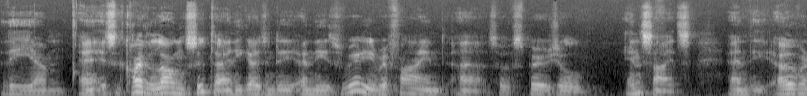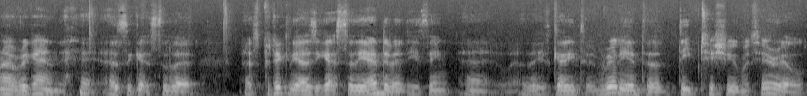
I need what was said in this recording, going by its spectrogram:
the um, and it's quite a long sutta, and he goes into and these really refined uh, sort of spiritual insights, and the, over and over again, as he gets to the, as particularly as he gets to the end of it, you think uh, he's getting to really into deep tissue material,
